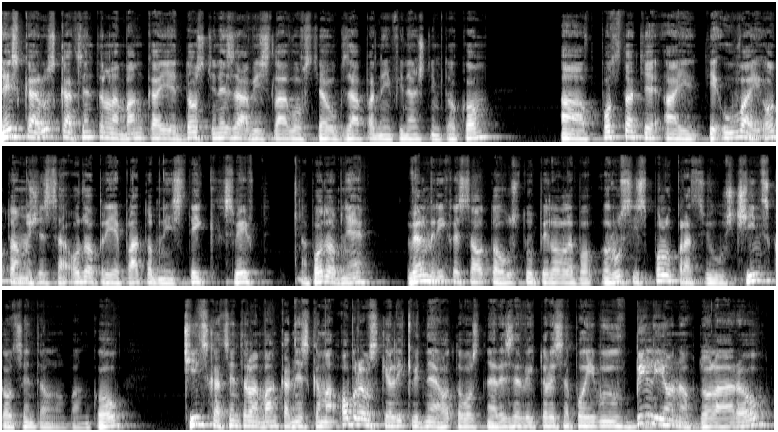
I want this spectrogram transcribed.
Dneska Ruská centrálna banka je dosť nezávislá vo vzťahu k západným finančným tokom a v podstate aj tie úvahy o tom, že sa odoprie platobný styk SWIFT a podobne, Veľmi rýchle sa od toho ustúpilo, lebo Rusi spolupracujú s Čínskou centrálnou bankou. Čínska centrálna banka dneska má obrovské likvidné a hotovostné rezervy, ktoré sa pohybujú v biliónoch dolárov.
